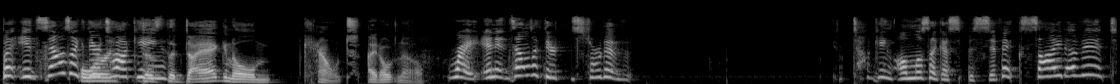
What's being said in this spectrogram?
but it sounds like they're talking does the diagonal count? I don't know. right, and it sounds like they're sort of talking almost like a specific side of it.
